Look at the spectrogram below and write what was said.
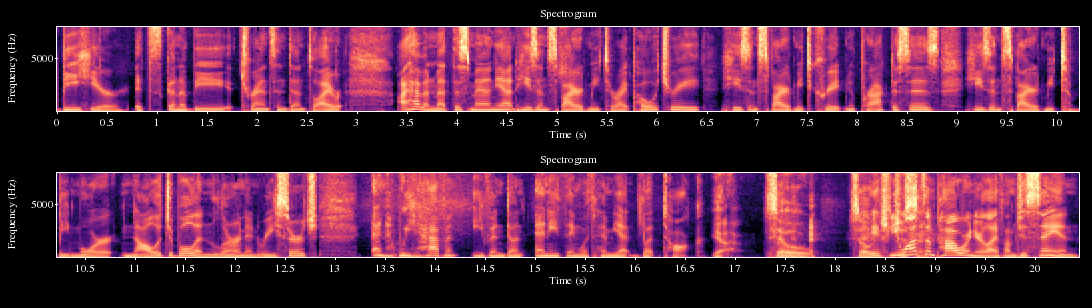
Be here. It's going to be transcendental. I I haven't met this man yet. He's inspired me to write poetry. He's inspired me to create new practices. He's inspired me to be more knowledgeable and learn and research. And we haven't even done anything with him yet but talk. Yeah. So, So, so if you want saying. some power in your life, I'm just saying.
